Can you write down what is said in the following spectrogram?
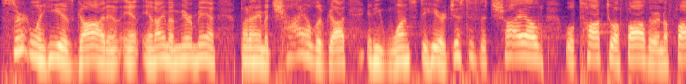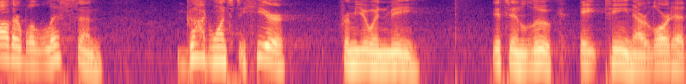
Certainly, He is God, and, and, and I'm a mere man, but I am a child of God, and He wants to hear. Just as a child will talk to a father, and a father will listen, God wants to hear from you and me. It's in Luke 18. Our Lord had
